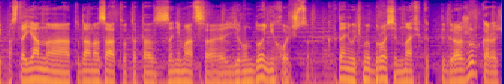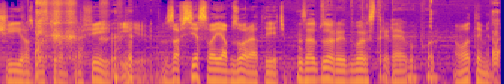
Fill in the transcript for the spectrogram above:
и постоянно туда-назад вот это заниматься ерундой не хочется. Когда-нибудь мы бросим нафиг этот игражур, короче, и разблокируем трофеи, и за все свои обзоры ответим. За обзоры двор стреляю в упор. Вот именно.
